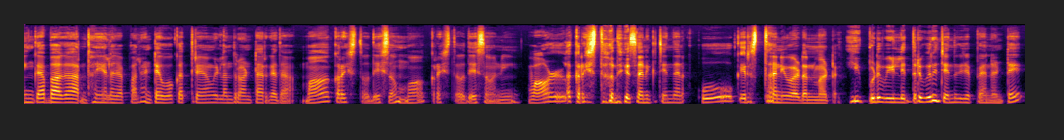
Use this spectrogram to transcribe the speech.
ఇంకా బాగా అర్థం ఎలా చెప్పాలంటే ఒక త్రయం వీళ్ళందరూ అంటారు కదా మా క్రైస్తవ దేశం మా క్రైస్తవ దేశం అని. వాళ్ళ క్రైస్తవ దేశానికి చెందిన ఓ కిరిస్తాని వాడు అనమాట ఇప్పుడు వీళ్ళిద్దరి గురించి ఎందుకు చెప్పానంటే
